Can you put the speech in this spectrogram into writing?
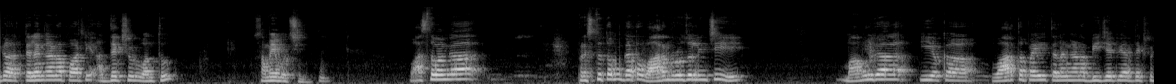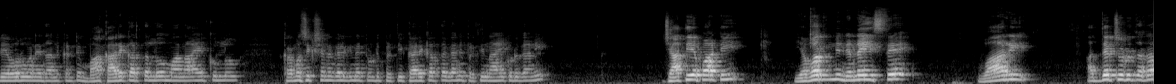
ఇక తెలంగాణ పార్టీ అధ్యక్షుడు వంతు సమయం వచ్చింది. వాస్తవంగా ప్రస్తుతం గత వారం రోజుల నుంచి మామూలుగా ఈ యొక్క వార్తపై తెలంగాణ బీజేపీ అధ్యక్షుడు ఎవరు అనే దానికంటే మా కార్యకర్తల్లో మా నాయకుల్లో క్రమశిక్షణ కలిగినటువంటి ప్రతి కార్యకర్త కానీ ప్రతి నాయకుడు కానీ జాతీయ పార్టీ ఎవరిని నిర్ణయిస్తే వారి అధ్యక్షుడు తన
